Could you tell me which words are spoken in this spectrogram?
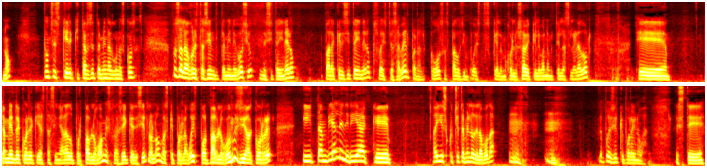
¿no? Entonces quiere quitarse también algunas cosas. Pues a lo mejor está haciendo también negocio, necesita dinero. ¿Para qué necesita dinero? Pues usted a saber, para cosas, pagos de impuestos, que a lo mejor le sabe que le van a meter el acelerador. Eh, también recuerde que ya está señalado por Pablo Gómez, así hay que decirlo, ¿no? Más que por la UIF, por Pablo Gómez y a correr. Y también le diría que ahí escuché también lo de la boda. Le puedo decir que por ahí no va. Este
